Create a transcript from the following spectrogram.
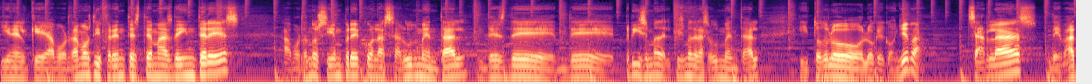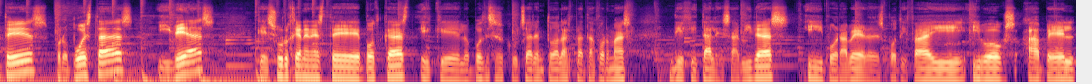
y en el que abordamos diferentes temas de interés, abordando siempre con la salud mental desde de prisma, del prisma de la salud mental y todo lo que conlleva charlas, debates, propuestas, ideas que surgen en este podcast y que lo puedes escuchar en todas las plataformas digitales, habidas y por haber, Spotify, Evox, Apple,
